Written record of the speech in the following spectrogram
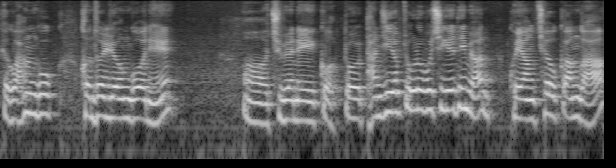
그리고 한국건설연구원이 어, 주변에 있고 또 단지 옆쪽으로 보시게 되면 고양체육관과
